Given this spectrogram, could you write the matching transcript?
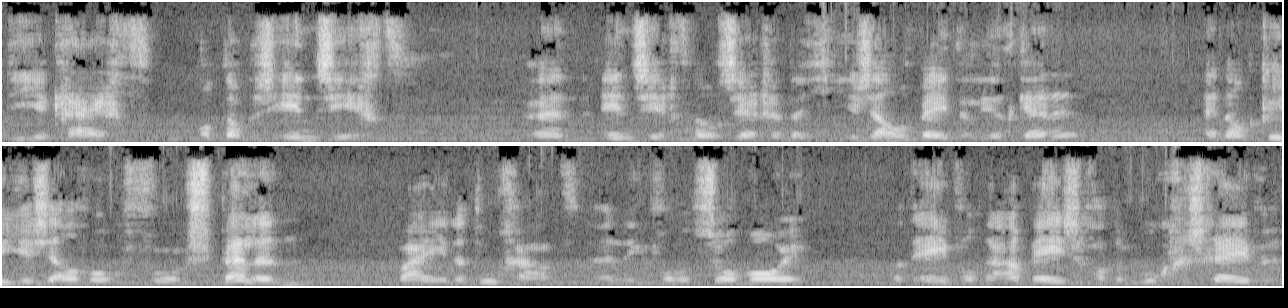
die je krijgt. Want dat is inzicht en inzicht wil zeggen dat je jezelf beter leert kennen. En dan kun je jezelf ook voorspellen waar je naartoe gaat. En ik vond het zo mooi, want een van de aanwezigen had een boek geschreven.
